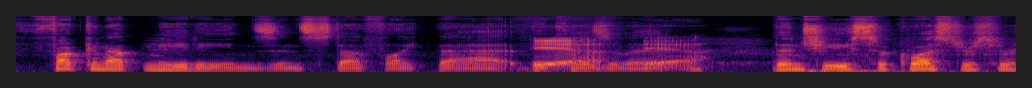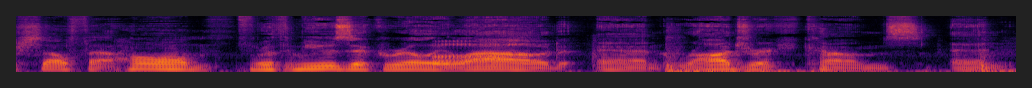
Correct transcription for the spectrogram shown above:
fucking up meetings and stuff like that yeah. because of it. Yeah. Then she sequesters herself at home with music really Oh. loud, and Roderick comes and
